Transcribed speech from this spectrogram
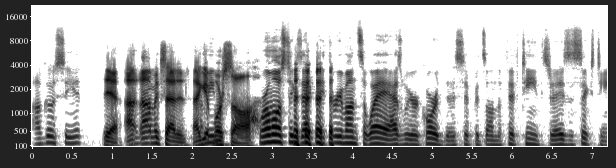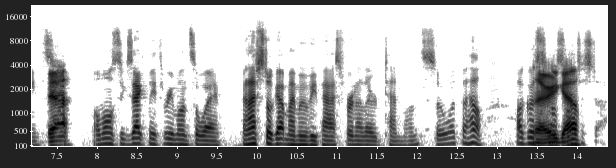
I'll go see it. yeah, I, I'm excited. I, I get mean, more Saw. We're almost exactly three months away as we record this. If it's on the 15th, today's the 16th. so Yeah. almost exactly three months away, and I've still got my movie pass for another 10 months. So what the hell? I'll go. There see all you go. sorts Of stuff.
